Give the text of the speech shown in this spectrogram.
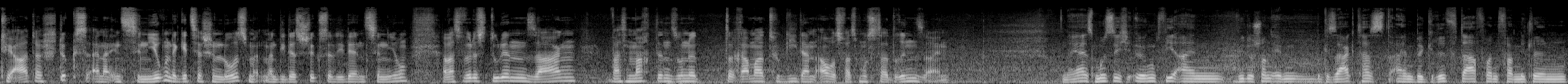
Theaterstücks, einer Inszenierung, da geht es ja schon los, meint man die des Stücks oder die der Inszenierung. Aber was würdest du denn sagen, was macht denn so eine Dramaturgie dann aus? Was muss da drin sein? Naja, es muss sich irgendwie ein, wie du schon eben gesagt hast, ein Begriff davon vermitteln,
